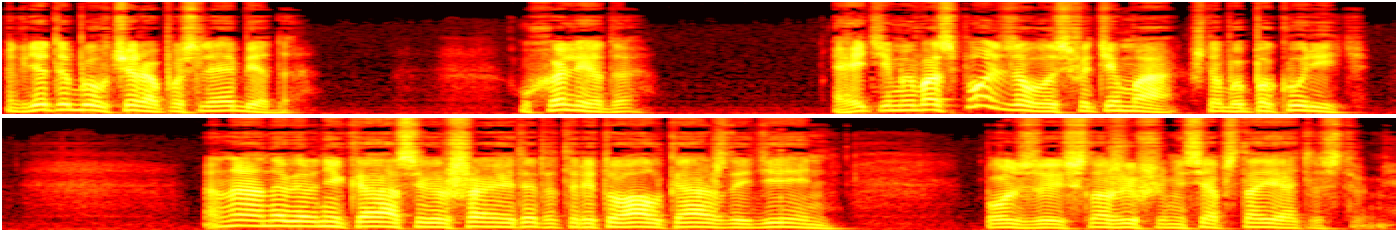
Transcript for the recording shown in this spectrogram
где ты был вчера после обеда? У Халеда. Этим и воспользовалась Фатима, чтобы покурить. Она наверняка совершает этот ритуал каждый день, пользуясь сложившимися обстоятельствами.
